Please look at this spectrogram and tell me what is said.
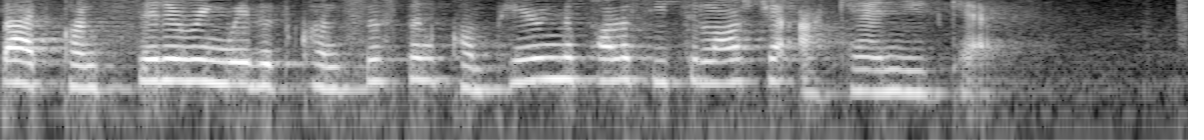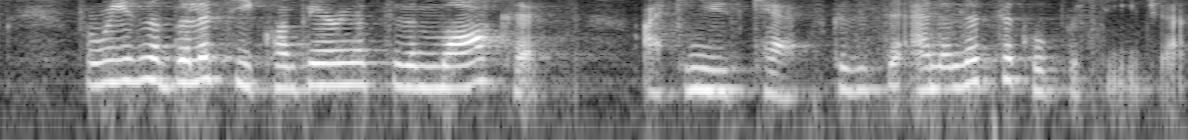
But considering whether it's consistent, comparing the policy to last year, I can use CAATs. For reasonability, comparing it to the market, I can use CAATs because it's an analytical procedure.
